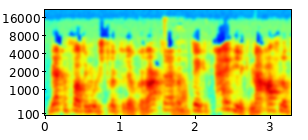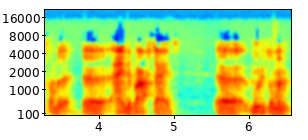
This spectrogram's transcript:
Werkervatting moet een structureel karakter hebben. Ja. Betekent eigenlijk na afloop van de uh, einde wachttijd uh, moet het om een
